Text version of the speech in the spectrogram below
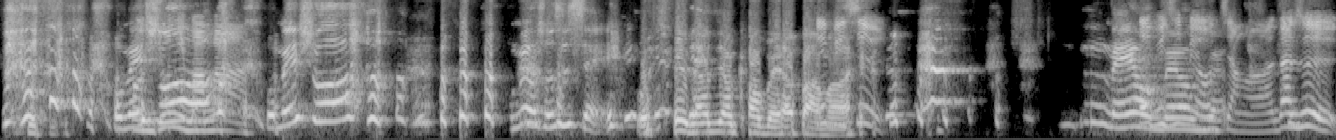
我没说，你妈妈，我没说，我没有说是谁。我觉得他是要靠背他爸妈。没有，没有，没有讲啊。但是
